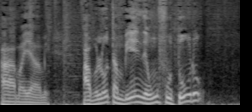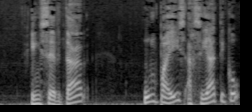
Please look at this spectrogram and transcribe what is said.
a Miami. Habló también de un futuro insertar un país asiático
